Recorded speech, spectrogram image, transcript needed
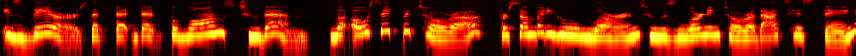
is theirs, that, that, that belongs to them. La'osek b'Torah, for somebody who learns, who is learning Torah, that's his thing.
